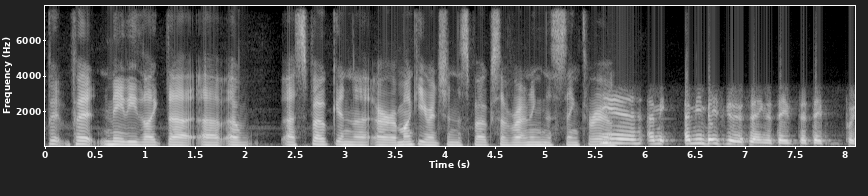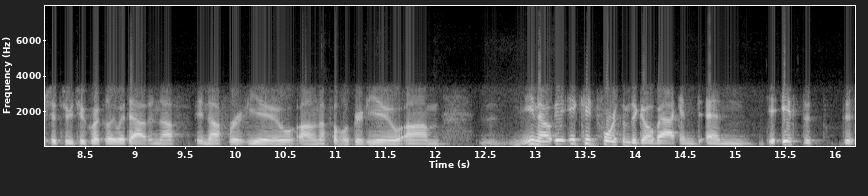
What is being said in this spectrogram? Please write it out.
put, put maybe like the uh, a spoke in the or a monkey wrench in the spokes of running this thing through. Yeah, I mean, I mean, basically they're saying that they that they pushed it through too quickly without enough enough review, uh, enough public review. Um, you know, it, it could force them to go back and and if the, this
